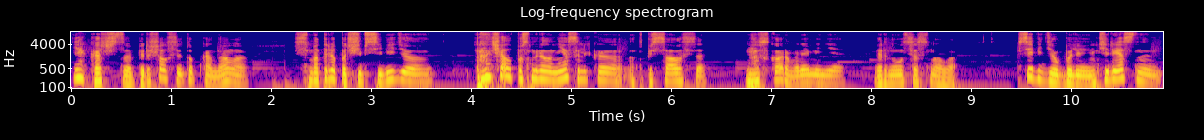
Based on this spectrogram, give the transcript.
Я, кажется, перешел с YouTube канала, смотрел почти все видео, поначалу посмотрел несколько, отписался, но в скором времени вернулся снова. Все видео были интересны,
